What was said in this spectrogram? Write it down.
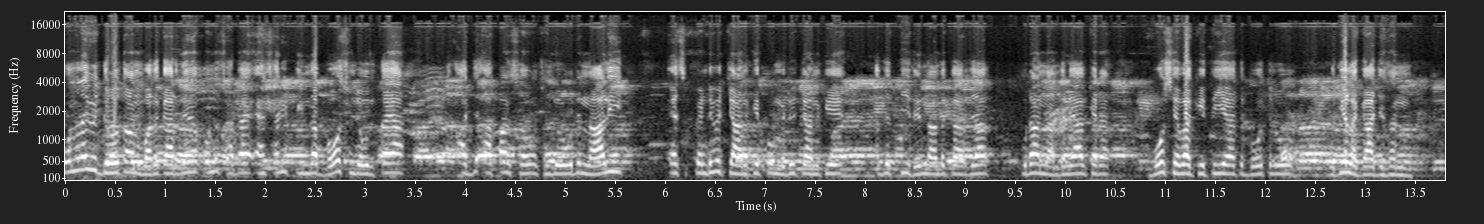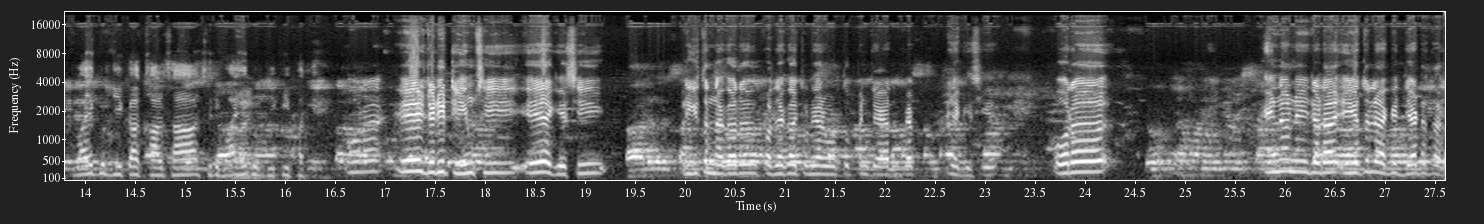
ਉਹਨਾਂ ਦਾ ਵੀ ਦਿਲੋਂ ਧੰਨਵਾਦ ਕਰਦੇ ਹਾਂ। ਉਹਨੇ ਸਾਡਾ ਇਹ ਸਾਰੀ ਟੀਮ ਦਾ ਬਹੁਤ ਸਹਿਯੋਗ ਦਿੱਤਾ ਆ। ਅੱਜ ਆਪਾਂ ਸਹਿ- ਸਹਿਯੋਗ ਦੇ ਨਾਲ ਹੀ ਇਸ ਪਿੰਡ ਵਿੱਚ ਆਣ ਕੇ, ਭੂਮੇ ਦੇ ਵਿੱਚ ਆਣ ਕੇ ਅੱਜ ਧੀ ਦੇ ਆਨੰਦ ਕਾਰਜਾ ਪੂਰਾ ਆਨੰਦ ਲਿਆ ਵਿਚਾਰਾ ਬਹੁਤ ਸੇਵਾ ਕੀਤੀ ਆ ਤੇ ਬਹੁਤ ਲੋਕ ਵਧੀਆ ਲੱਗਾ ਅੱਜ ਸਾਨੂੰ। ਵਾਹਿਗੁਰੂ ਜੀ ਕਾ ਖਾਲਸਾ, ਸ੍ਰੀ ਵਾਹਿਗੁਰੂ ਜੀ ਕੀ ਫਤਿਹ। ਔਰ ਇਹ ਜਿਹੜੀ ਟੀਮ ਸੀ, ਇਹ ਹੈਗੀ ਸੀ ਪ੍ਰੀਤ ਨਗਰ ਫਤਿਹਗੜ੍ਹ ਚੁਣਿਆ ਰੋਡ ਤੋਂ ਪੰਚਾਇਤ ਹੈਗੀ ਸੀ ਔਰ ਇਹਨਾਂ ਨੇ ਜਿਹੜਾ ਏ ਤੋਂ ਲੈ ਕੇ ਜੈਡ ਤੱਕ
